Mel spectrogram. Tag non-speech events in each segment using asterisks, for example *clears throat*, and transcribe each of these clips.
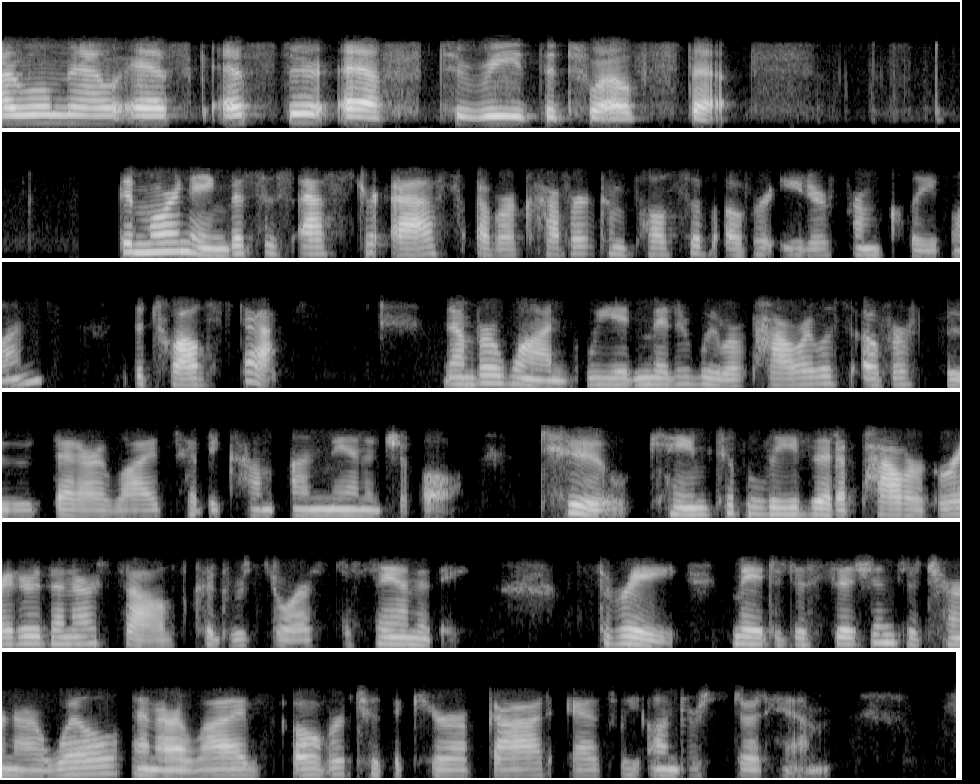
I will now ask Esther F. to read the 12 steps. Good morning. This is Esther F., a recovered compulsive overeater from Cleveland. The 12 steps. Number one, we admitted we were powerless over food, that our lives had become unmanageable. Two, came to believe that a power greater than ourselves could restore us to sanity. Three, made a decision to turn our will and our lives over to the care of God as we understood Him.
